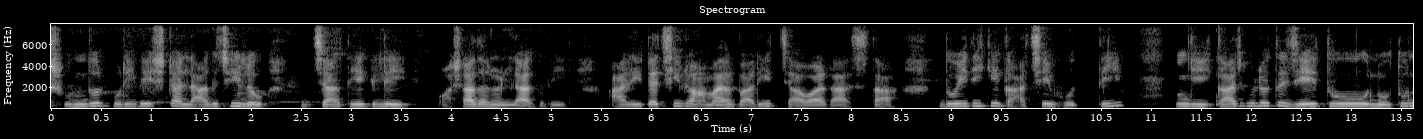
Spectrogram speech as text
সুন্দর পরিবেশটা লাগছিল যা দেখলে অসাধারণ লাগবে। আর এটা ছিল আমার বাড়ির যাওয়ার রাস্তা। দুই দিকে গাছে ভর্তি। গাছগুলোতে যেহেতু নতুন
